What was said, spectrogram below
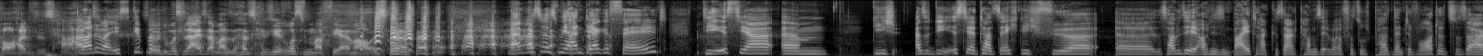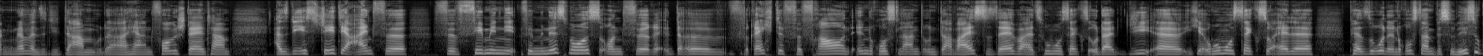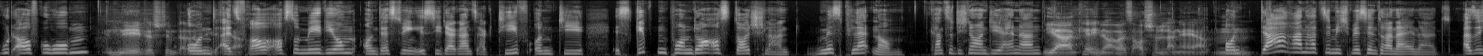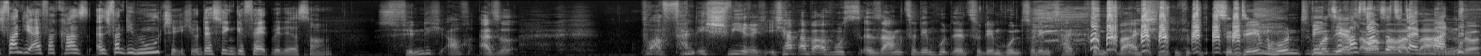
boah, das ist hart. Warte mal, ich skippe. So, du musst leiser machen, sonst hast du die Russenmafia im Haus. nein, weißt du, was mir an der gefällt? Die ist ja, ähm, die, also die ist ja tatsächlich für, äh, das haben sie ja auch in diesem Beitrag gesagt, haben sie immer versucht, ein paar nette Worte zu sagen, ne, wenn sie die Damen oder Herren vorgestellt haben. Also die steht ja ein für, für Femini Feminismus und für äh, Rechte für Frauen in Russland. Und da weißt du selber als Homosex oder G, äh, hier homosexuelle Person in Russland bist du nicht so gut aufgehoben. nee, das stimmt Und als ja. Frau auch so Medium und deswegen ist sie da ganz aktiv. Und die, es gibt ein Pendant aus Deutschland, Miss Platinum. Kannst du dich noch an die erinnern? Ja, kenne ich noch, aber ist auch schon lange her. Mhm. Und daran hat sie mich ein bisschen dran erinnert. Also ich fand die einfach krass, also ich fand die mutig und deswegen gefällt mir der Song. Das finde ich auch, also, boah, fand ich schwierig. Ich habe aber auch, muss äh, sagen, zu dem Hund, äh, zu dem Hund, zu dem Zeitpunkt war ich, zu dem Hund muss ich Bitte, jetzt du mal zu was deinem sagen. So.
